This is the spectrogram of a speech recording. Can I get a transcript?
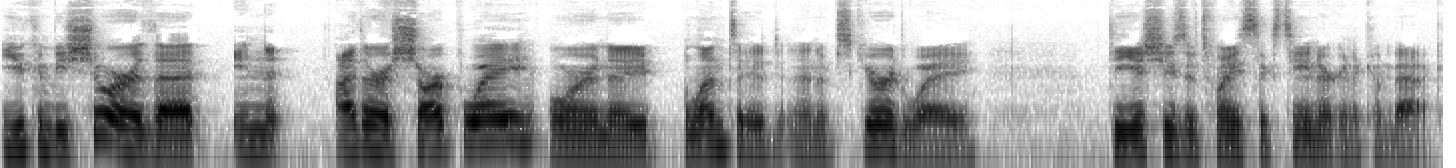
you can be sure that in either a sharp way or in a blunted and obscured way, the issues of 2016 are going to come back.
